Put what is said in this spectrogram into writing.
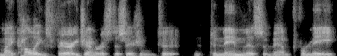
my colleague's very generous decision to, to name this event for me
